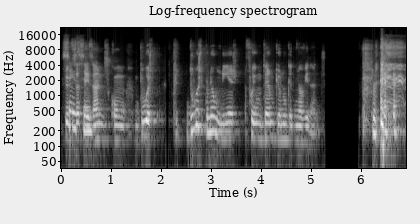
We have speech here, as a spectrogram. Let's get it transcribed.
Sim, 16 sim. anos com duas, duas pneumonias. Foi um termo que eu nunca tinha ouvido antes.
